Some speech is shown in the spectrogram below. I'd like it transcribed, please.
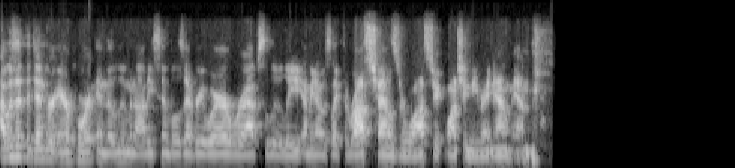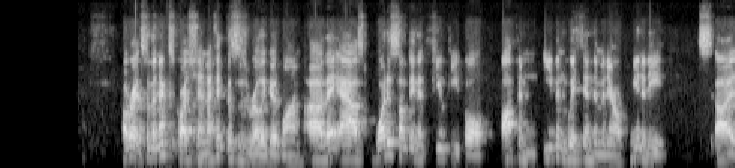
I was at the Denver airport and the Illuminati symbols everywhere were absolutely, I mean, I was like, the Rothschilds are watching, watching me right now, man. All right, so the next question, I think this is a really good one. Uh, they asked, what is something that few people, often even within the Monero community, uh,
